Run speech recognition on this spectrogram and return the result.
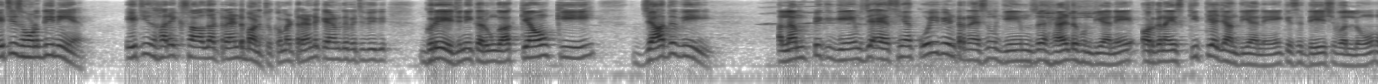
ਇਹ ਚੀਜ਼ ਹੁਣ ਦੀ ਨਹੀਂ ਹੈ ਇਹ ਚੀਜ਼ ਹਰ ਇੱਕ ਸਾਲ ਦਾ ਟ੍ਰੈਂਡ ਬਣ ਚੁੱਕਾ ਮੈਂ ਟ੍ਰੈਂਡ ਕਹਿਣ ਦੇ ਵਿੱਚ ਵੀ ਗੁਰੇਜ ਨਹੀਂ ਕਰੂੰਗਾ ਕਿਉਂਕਿ ਜਦ ਵੀ 올림픽 ਗੇਮਸ ਜਾਂ ਐਸੀਆਂ ਕੋਈ ਵੀ ਇੰਟਰਨੈਸ਼ਨਲ ਗੇਮਸ ਹੈਲਡ ਹੁੰਦੀਆਂ ਨੇ ਆਰਗੇਨਾਈਜ਼ ਕੀਤੀਆਂ ਜਾਂਦੀਆਂ ਨੇ ਕਿਸੇ ਦੇਸ਼ ਵੱਲੋਂ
